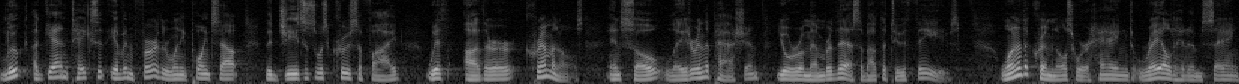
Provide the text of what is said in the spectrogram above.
Luke again takes it even further when he points out that Jesus was crucified with other criminals. And so later in the Passion, you'll remember this about the two thieves. One of the criminals who were hanged railed at him, saying,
